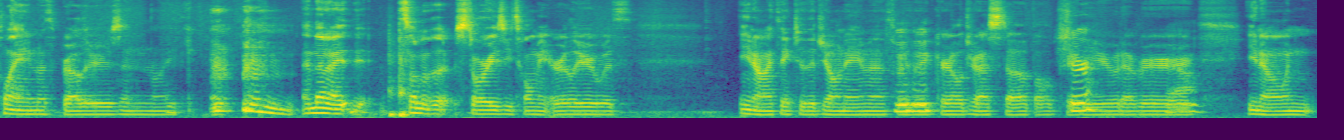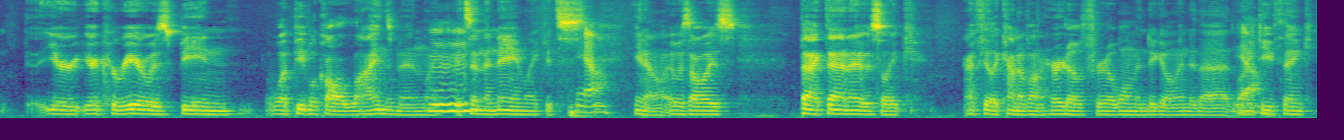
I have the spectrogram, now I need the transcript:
playing with brothers and like, and then I some of the stories you told me earlier with, you know, I think to the Joe Namath where the girl dressed up all pretty Sure. or whatever, Yeah. or, you know, and your your career was being what people call a linesman, like Mhm. it's in the name, like it's yeah, you know, it was always back then. It was like I feel like kind of unheard of for a woman to go into that. Yeah. Like, do you think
